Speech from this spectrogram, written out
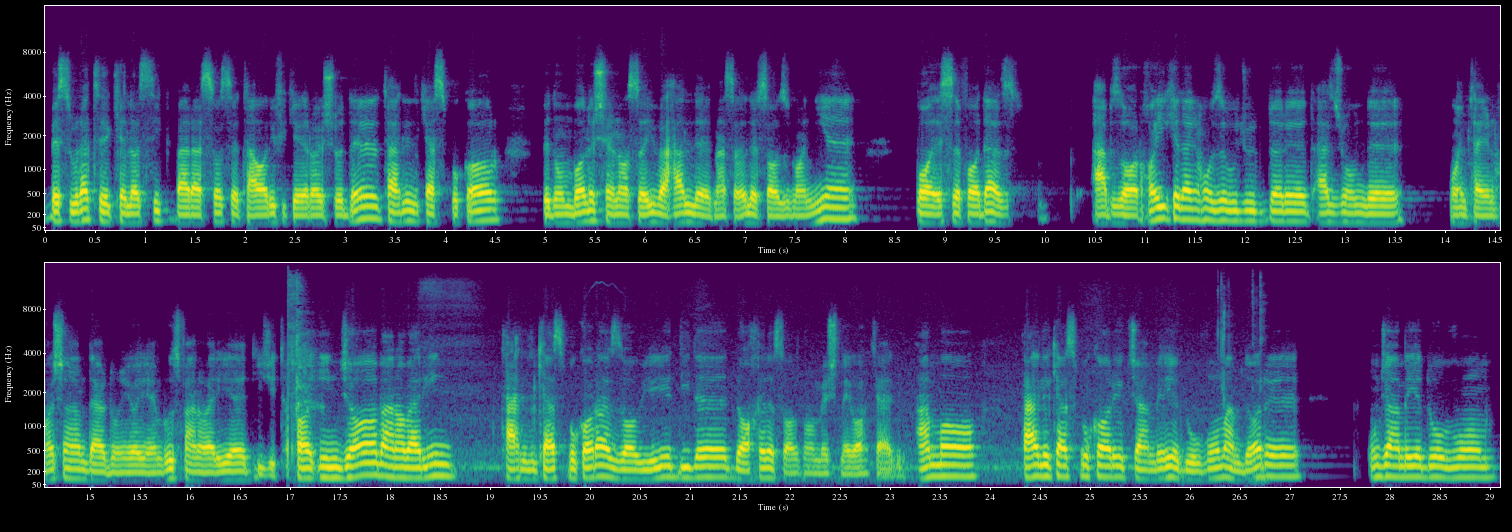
به صورت کلاسیک بر اساس تعاریفی که ارائه شده تحلیل کسب و کار به دنبال شناسایی و حل مسائل سازمانیه با استفاده از ابزارهایی که در این حوزه وجود داره از جمله مهمترین هاش هم در دنیای امروز فناوری دیجیتال. تا اینجا بنابراین تحلیل کسب و کار از زاویه دید داخل سازمان بهش نگاه کردیم. اما تحلیل کسب و کار یک جنبه دوم هم داره. اون جنبه دوم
